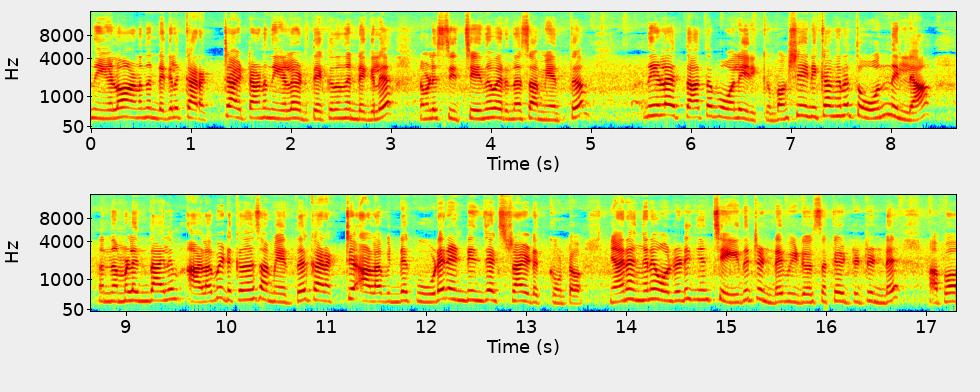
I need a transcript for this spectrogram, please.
നീളമാണെന്നുണ്ടെങ്കിൽ കറക്റ്റായിട്ടാണ് നീളം എടുത്തേക്കുന്നതെന്നുണ്ടെങ്കിൽ നമ്മൾ സ്റ്റിച്ച് ചെയ്യുന്ന വരുന്ന സമയത്ത് നീളം എത്താത്ത പോലെ ഇരിക്കും. പക്ഷേ എനിക്കങ്ങനെ തോന്നുന്നില്ല. നമ്മൾ എന്തായാലും അളവ് എടുക്കുന്ന സമയത്ത് കറക്റ്റ് അളവിന്റെ കൂടെ രണ്ട് ഇഞ്ച് എക്സ്ട്രാ എടുക്കും കേട്ടോ ഞാൻ അങ്ങനെ ഓൾറെഡി ഞാൻ ചെയ്തിട്ടുണ്ട് വീഡിയോസൊക്കെ ഇട്ടിട്ടുണ്ട്. അപ്പോൾ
